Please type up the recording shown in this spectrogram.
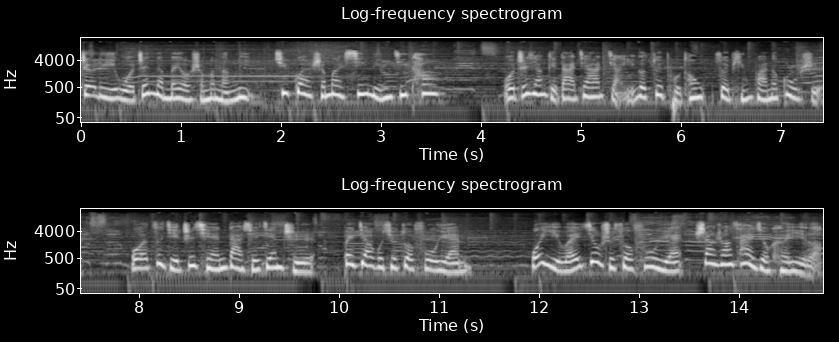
这里我真的没有什么能力去灌什么心灵鸡汤。我只想给大家讲一个最普通、最平凡的故事。我自己之前大学兼职，被叫过去做服务员。我以为就是做服务员，上上菜就可以了。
